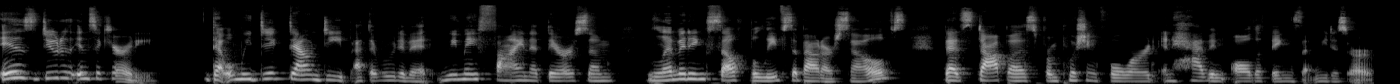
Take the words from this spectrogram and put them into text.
is due to insecurity. That when we dig down deep at the root of it, we may find that there are some limiting self beliefs about ourselves that stop us from pushing forward and having all the things that we deserve,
